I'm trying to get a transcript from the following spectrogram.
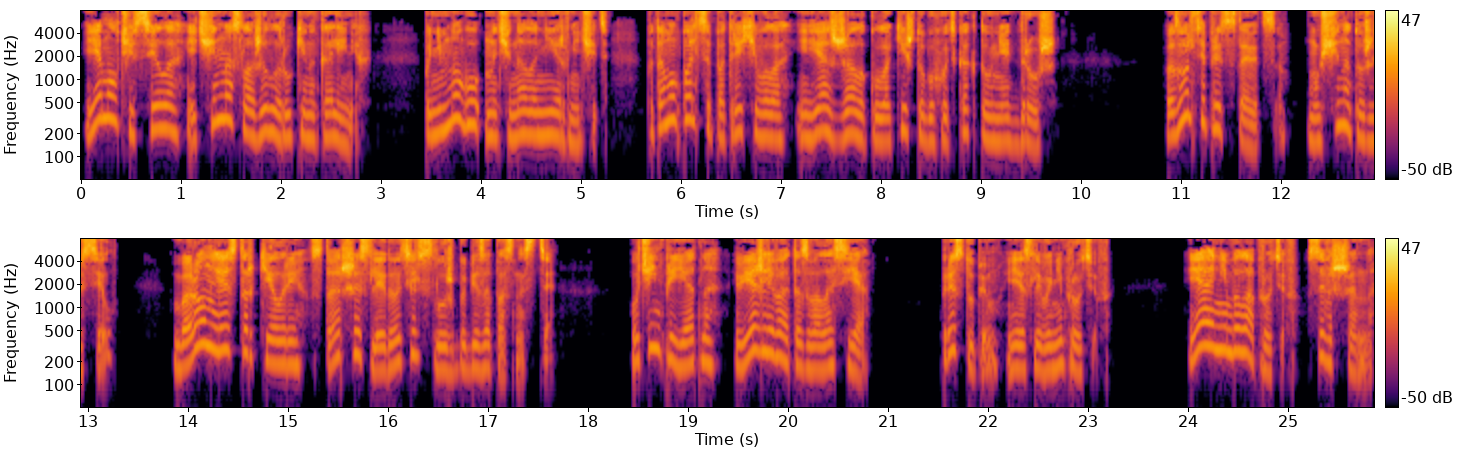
Я молча села и чинно сложила руки на коленях. Понемногу начинала нервничать, потому пальцы потряхивала, и я сжала кулаки, чтобы хоть как-то унять дрожь. «Позвольте представиться». Мужчина тоже сел. «Барон Лестер Келри, старший следователь службы безопасности». «Очень приятно», — вежливо отозвалась я. «Приступим, если вы не против». Я не была против, совершенно.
